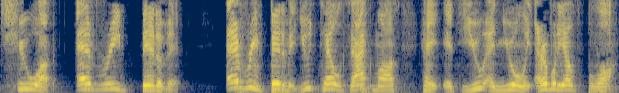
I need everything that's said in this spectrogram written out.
chew up every bit of it. Every bit of it. You tell Zach Moss, hey, it's you and you only. Everybody else block.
